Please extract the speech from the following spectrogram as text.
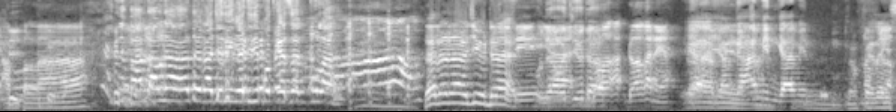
ampela Itu batal dah, ada nggak jadi nggak jadi podcastan pulang. Dah, dah, dah, Uji udah. Udah, ya, Oji, udah. doa- doakan ya. Ya, ya nggak amin, nggak amin. Novelis,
